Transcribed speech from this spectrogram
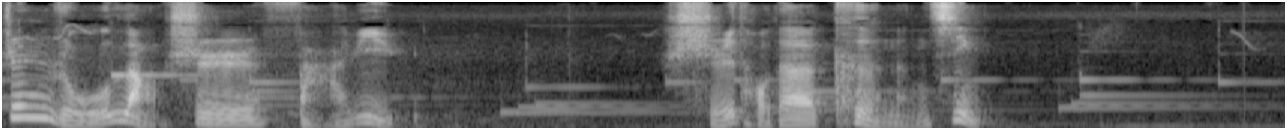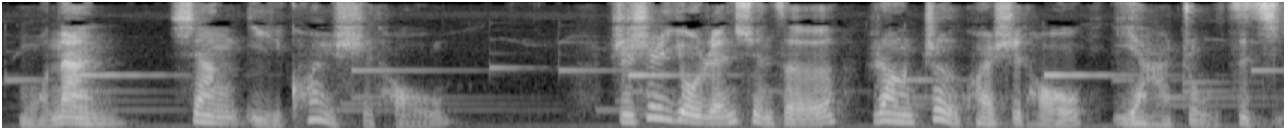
真如老师法语：石头的可能性。磨难像一块石头，只是有人选择让这块石头压住自己，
